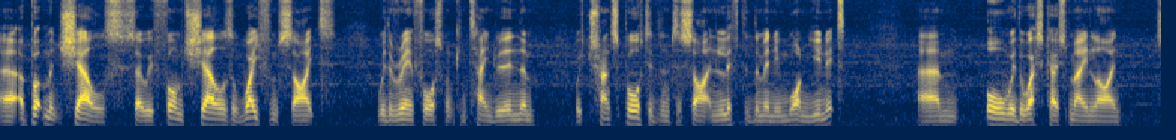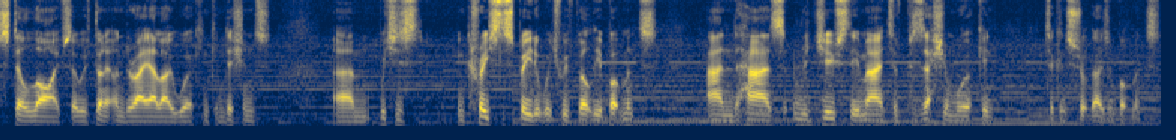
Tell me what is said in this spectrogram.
uh, abutment shells, so we've formed shells away from site with the reinforcement contained within them. We've transported them to site and lifted them in in one unit, um, all with the West Coast Main Line still live. So we've done it under ALO working conditions, um, which has increased the speed at which we've built the abutments and has reduced the amount of possession working to construct those abutments.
